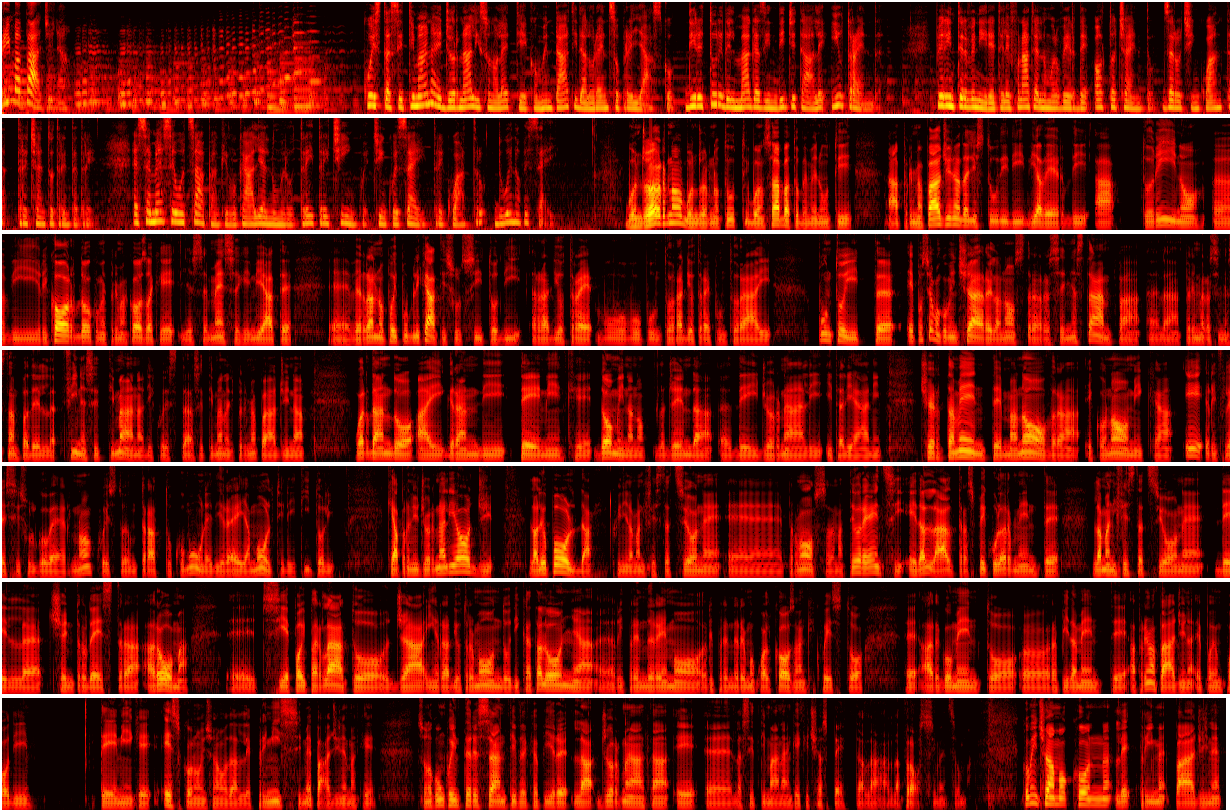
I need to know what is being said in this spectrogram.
prima pagina. Questa settimana i giornali sono letti e commentati da Lorenzo Pregliasco, direttore del magazine digitale U-Trend. Per intervenire telefonate al numero verde 800 050 333. Sms e WhatsApp anche vocali al numero 335 56 34 296. Buongiorno, buongiorno a tutti, buon sabato, benvenuti a prima pagina dagli studi di Via Verdi a Torino. Eh, vi ricordo come prima cosa che gli sms che inviate eh, verranno poi pubblicati sul sito di Radio 3 www.radio3.rai.it e possiamo cominciare la nostra rassegna stampa, eh, la prima rassegna stampa del fine settimana di questa settimana di prima pagina guardando ai grandi temi che dominano l'agenda eh, dei giornali italiani. Certamente manovra economica e riflessi sul governo, questo è un tratto comune direi a molti dei titoli che aprono i giornali oggi. La Leopolda, quindi la manifestazione eh, promossa da Matteo Renzi, e dall'altra specularmente la manifestazione del centrodestra a Roma. Eh, si è poi parlato già in Radio Tremondo di Catalogna, eh, riprenderemo, riprenderemo, qualcosa, anche questo eh, argomento eh, rapidamente a prima pagina e poi un po' di temi che escono diciamo, dalle primissime pagine ma che sono comunque interessanti per capire la giornata e eh, la settimana anche che ci aspetta, la, la prossima insomma. Cominciamo con le prime pagine.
